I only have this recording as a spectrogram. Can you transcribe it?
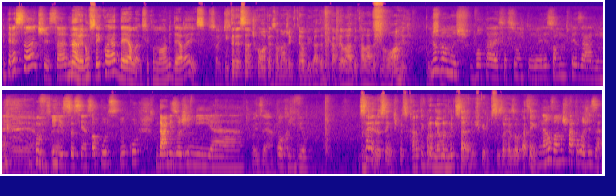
interessante, sabe? Não, eu não sei qual é a dela, eu sei que o nome dela é esse, só isso. Interessante como a personagem que tá obrigada a ficar pelada e calada se não morre. puxa. Não vamos voltar a esse assunto, ele é só muito pesado, né? É, Ouvir é. isso, assim, é só o puro suco da misoginia. Pois é. É horrível. Sério, assim, tipo, esse cara tem problemas muito sérios que ele precisa resolver. Assim, Não vamos patologizar.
